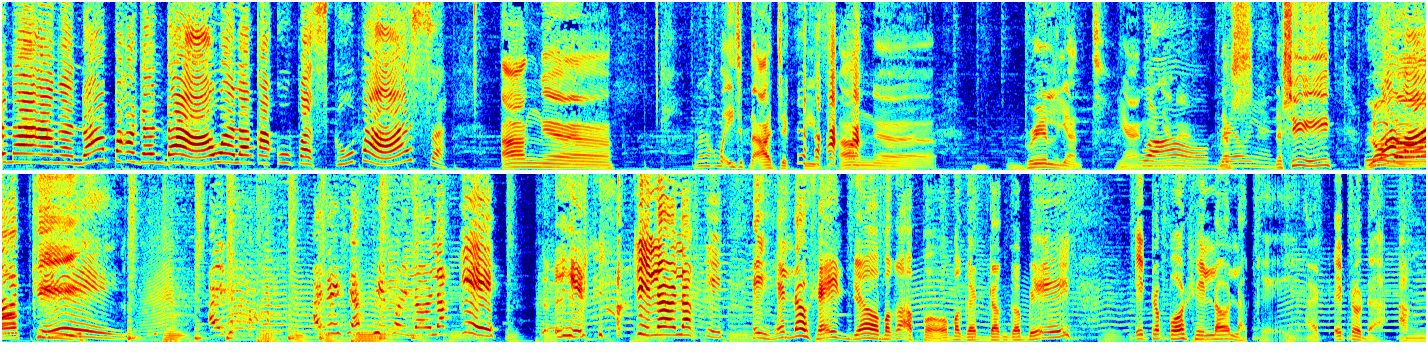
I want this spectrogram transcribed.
Ito na ang napakaganda, walang kakupas-kupas. Ang, uh, wala na akong maisip na adjective. ang, uh, brilliant. Yan. Wow, yan, yan, na, brilliant. Na, si Lola K. Ay, ano siya, people, Lola K? si Lola K. Hey, hello sa inyo, mga apo. Magandang gabi. Ito po si Lola K. At ito na ang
